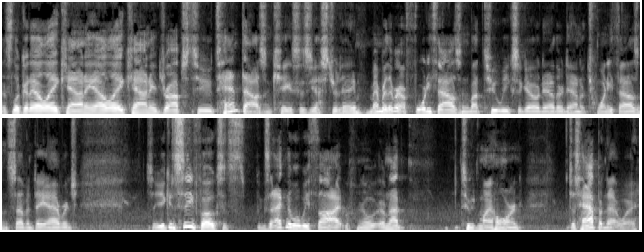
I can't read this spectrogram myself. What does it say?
Let's look at LA County. LA County drops to 10,000 cases yesterday. Remember, they were at 40,000 about two weeks ago. Now they're down to 20,000 seven day average. So you can see, folks, it's exactly what we thought. You know, I'm not tooting my horn. Just happened that way.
